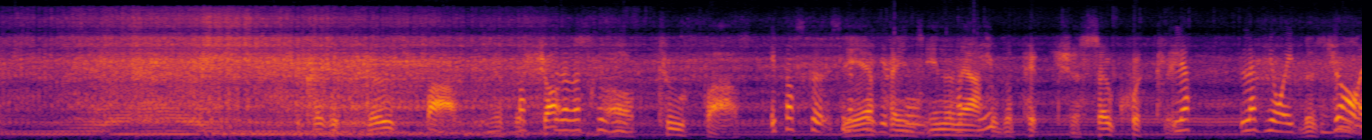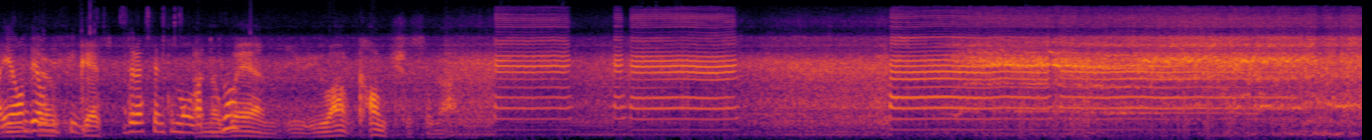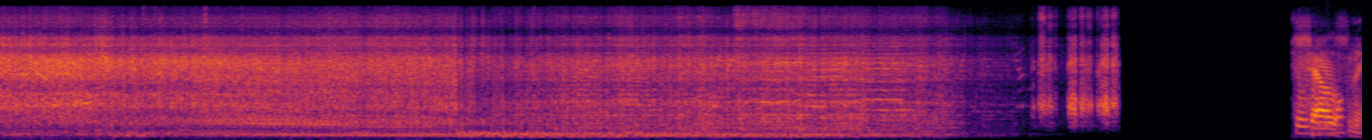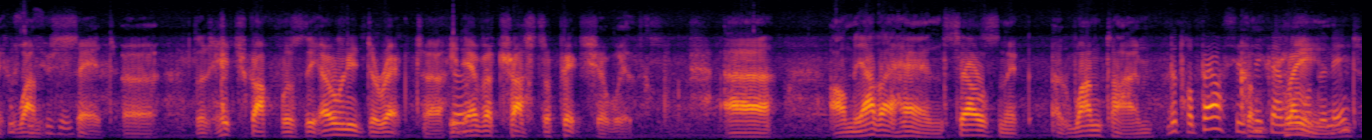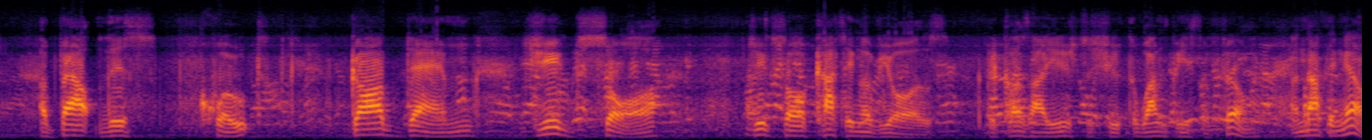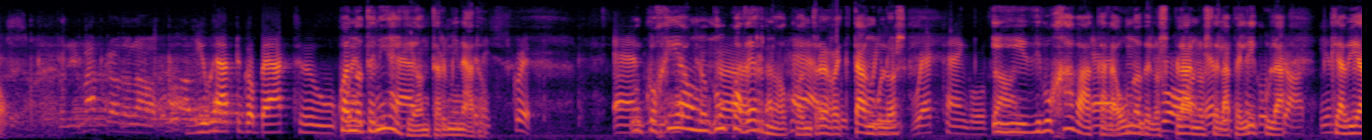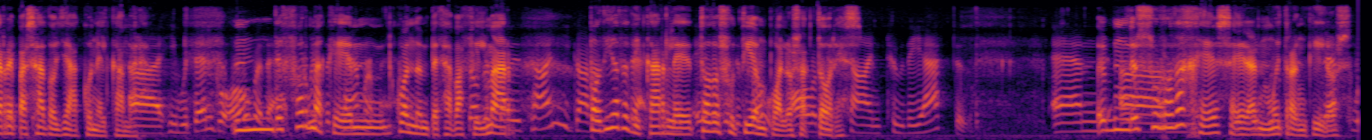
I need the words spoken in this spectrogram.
Because it goes fast, and if the shots are too fast, the airplane's in and out of the picture so quickly l'avion est dans et en dehors du film. de la scène tellement rapidement. You aren't conscious enough. Selznick once said uh, that Hitchcock was the only director he'd ever trust a picture with. Uh, on the other hand, Selznick at one time complained about this quote, goddamn jigsaw, jigsaw cutting of yours, because I used to shoot the one piece of film and nothing else. Cuando tenía el guion terminado, cogía un, un, cuaderno con tres rectángulos y dibujaba cada uno de los planos de la película que había repasado ya con el cámara. De forma que cuando empezaba a filmar podía dedicarle todo su tiempo a los actores. Sus rodajes eran muy tranquilos.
